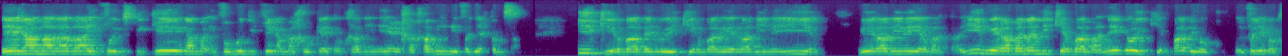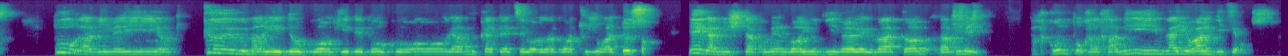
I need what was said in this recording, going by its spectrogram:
Et Rama Rava, il faut expliquer, il faut modifier la machoquette entre Rabbi Meir et Chachamim, il faut dire comme ça. Ikirba ben lo ikirba les Rabbi Meir, les Rabbi Meir les Rabbanan ikirba manego, ikirba. Il faut dire comme ça. Pour Rabbi Meir, que le mari était au courant, qui n'était pas au courant, la moukatet, c'est leur droit toujours à 200. Et la Mishnah qu'on vient de voir, Yudimel, elle va comme Rabbi Meir. Par contre, pour Chachamim, là, il y aura une différence.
